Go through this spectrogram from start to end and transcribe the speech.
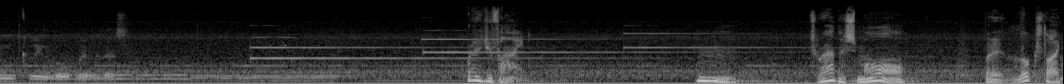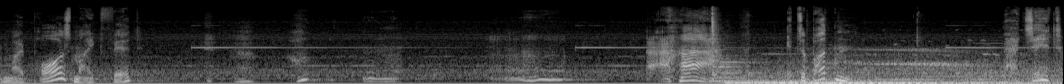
Oh, was this? What did you find? Hmm. It's rather small, but it looks like my paws might fit. Huh? Aha! It's a button. That's it.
